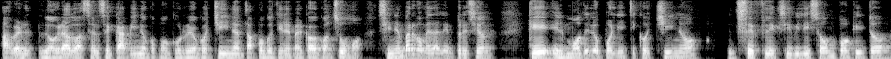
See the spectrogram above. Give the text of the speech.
haber logrado hacerse camino como ocurrió con China, tampoco tiene el mercado de consumo. Sin embargo, me da la impresión que el modelo político chino se flexibilizó un poquito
